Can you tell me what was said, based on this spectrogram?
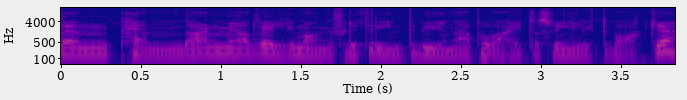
den pendelen med at veldig mange flytter inn til byene, er på vei til å svinge litt tilbake.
